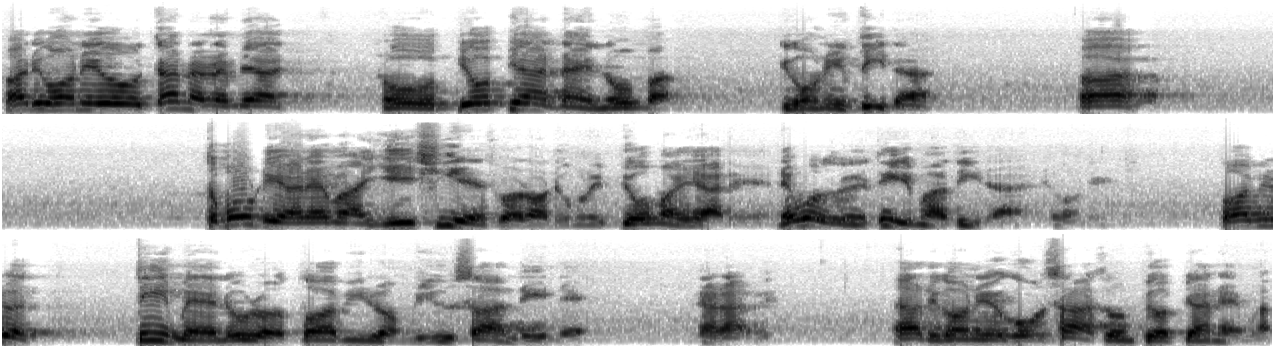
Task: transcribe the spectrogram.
ဟာဒီကောင်တွေကိုတန်းတန်းနဲ့မြဟိုပြောပြနိုင်လို့မှဒီကောင်တွေသိတာအာသမုတ်တရားထဲမှာရေရှိတယ်ဆိုတော့ဒီကောင်တွေပြောမှရတယ်။ဒါပေမဲ့ဆိုရင်သိမှသိတာဒီကောင်တွေသွားပြီးတော့သိမယ်လို့တော့သွားပြီးတော့မယူဆနေနဲ့ အဲ့ဒါပဲအဲ့ဒါဒီကောင်တွေအကုန်အဆအဆုံးပြောပြနိုင်မှာ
